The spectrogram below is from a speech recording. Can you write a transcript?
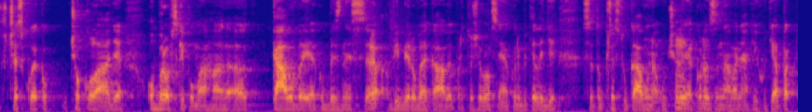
v Česku jako čokoládě obrovsky pomáhá kávový jako biznis výběrové kávy, protože vlastně jako kdyby ty lidi se to přes tu kávu naučili mm. jako rozeznávat nějaký chutě a pak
